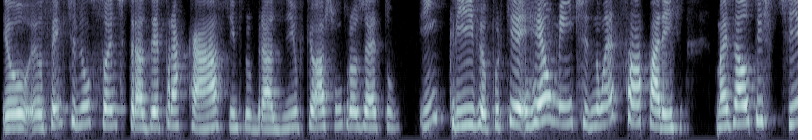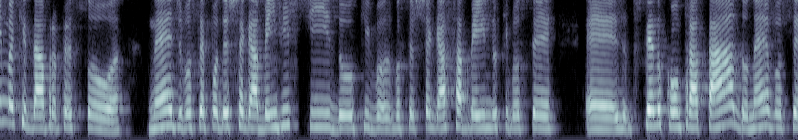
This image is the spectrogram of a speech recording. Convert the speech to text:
Eu, eu sempre tive um sonho de trazer para cá, assim, para o Brasil, porque eu acho um projeto incrível, porque realmente não é só aparência mas a autoestima que dá para a pessoa, né? De você poder chegar bem vestido, que você chegar sabendo que você é, sendo contratado, né? Você,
